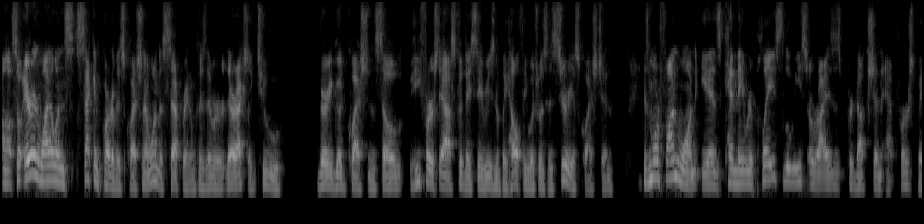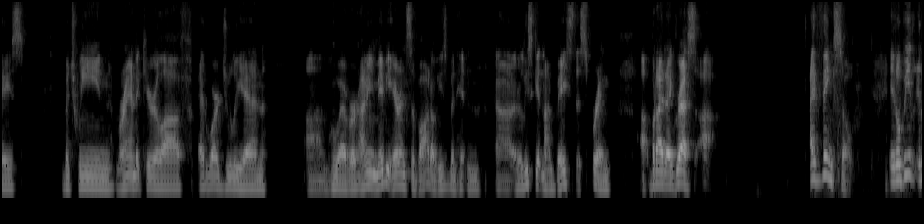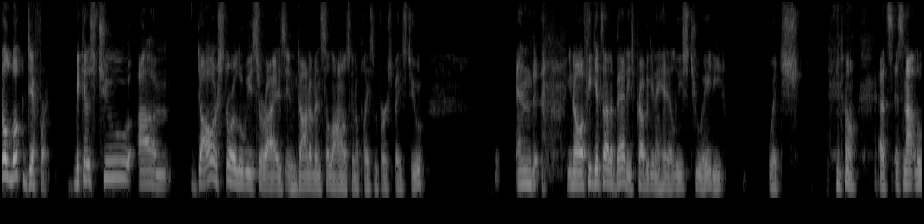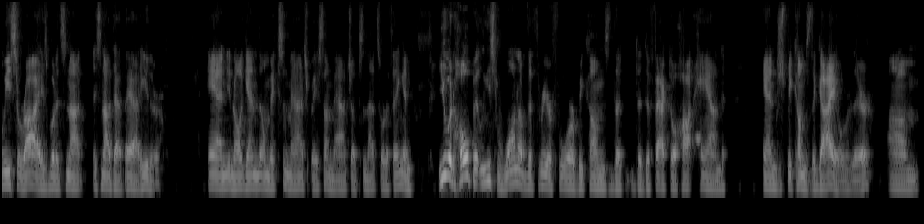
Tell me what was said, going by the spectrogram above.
Uh, so Aaron Weiland's second part of his question, I wanted to separate them because there were there are actually two very good questions. So he first asked, could they stay reasonably healthy, which was his serious question. His more fun one is, can they replace Luis Arraez's production at first base between Miranda Kirilloff, Edouard Julien, um, whoever? I mean, maybe Aaron Sabato. He's been hitting, uh, or at least getting on base this spring. Uh, but I digress. Uh, I think so. It'll be it'll look different because two um, dollar store Luis Arraez in Donovan Solano is going to play some first base too. And you know, if he gets out of bed, he's probably going to hit at least 280, which you know, that's it's not Luis Arraez, but it's not it's not that bad either. And you know, again, they'll mix and match based on matchups and that sort of thing. And you would hope at least one of the three or four becomes the the de facto hot hand and just becomes the guy over there. Um,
